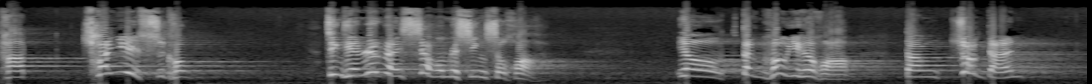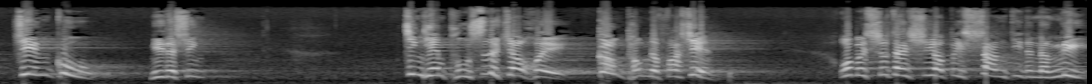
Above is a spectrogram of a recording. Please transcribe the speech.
他穿越时空，今天仍然向我们的心说话：要等候耶和华。当壮胆，坚固你的心。今天普世的教会共同的发现，我们实在需要被上帝的能力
